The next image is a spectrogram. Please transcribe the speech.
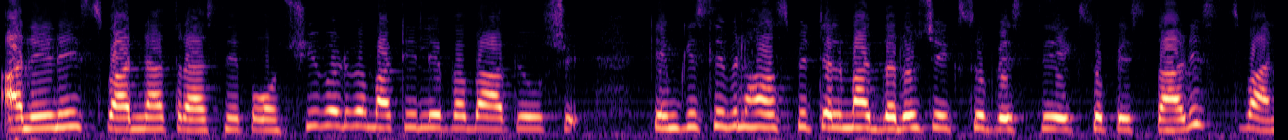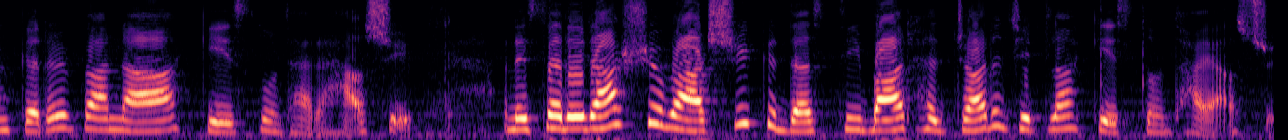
આ નિર્ણય શ્વાનના ત્રાસને પહોંચી વળવા માટે લેવામાં આવ્યો છે. કેમ કે સિવિલ હોસ્પિટલમાં દરરોજ એકસો વીસથી એકસો પિસ્તાળીસ શ્વાન કરવાના કેસ નોંધાઈ રહ્યા છે. અને સરેરાશ વાર્ષિક દસથી બાર હજાર જેટલા કેસ નોંધાયા છે.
